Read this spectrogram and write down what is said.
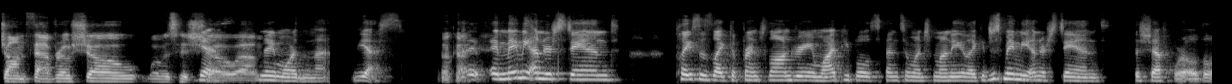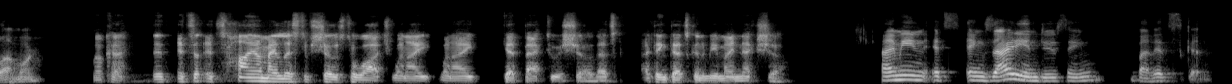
Jon Favreau show. What was his Yes. show? Um, Way more than that. Yes. okay. It, it made me understand places like the French Laundry and why people spend so much money. Like it just made me understand the chef world a lot more. Okay, it, it's it's high on my list of shows to watch when I when I get back to a show. That's I think that's going to be my next show. I mean, it's anxiety inducing, but it's good.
